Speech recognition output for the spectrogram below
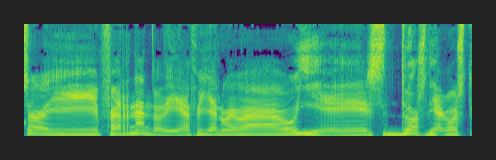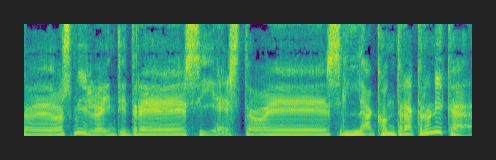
Soy Fernando Díaz Villanueva. Hoy es 2 de agosto de 2023 y esto es La Contracrónica.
